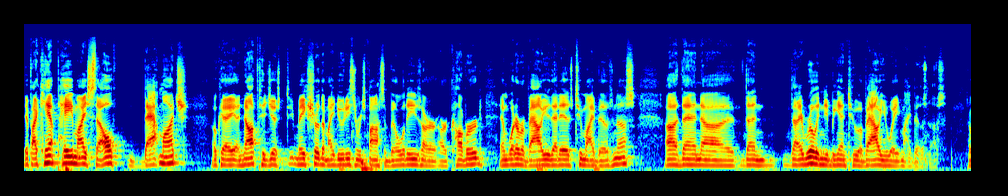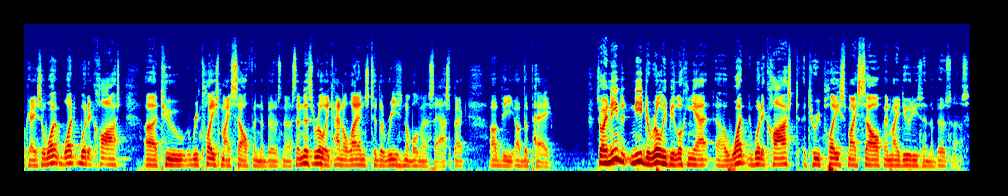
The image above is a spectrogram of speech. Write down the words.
If I can't pay myself that much, okay, enough to just make sure that my duties and responsibilities are, are covered and whatever value that is to my business, uh, then, uh, then, then I really need to begin to evaluate my business. Okay, so what, what would it cost uh, to replace myself in the business? And this really kind of lends to the reasonableness aspect of the, of the pay. So I need, need to really be looking at uh, what would it cost to replace myself and my duties in the business.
